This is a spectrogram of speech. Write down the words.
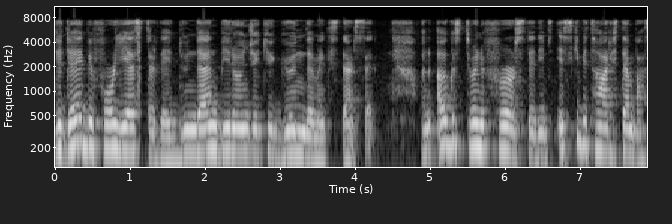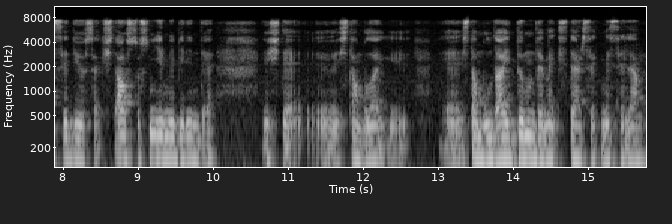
the day before yesterday dünden bir önceki gün demek istersek On August 21st dediğimiz eski bir tarihten bahsediyorsak işte Ağustos'un 21'inde işte İstanbul'a İstanbul'daydım demek istersek mesela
